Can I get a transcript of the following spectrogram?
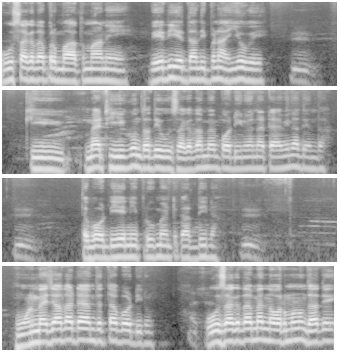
ਹੋ ਸਕਦਾ ਪ੍ਰਮਾਤਮਾ ਨੇ ਬੇਦੀ ਇਦਾਂ ਦੀ ਬਣਾਈ ਹੋਵੇ ਕਿ ਮੈਂ ਠੀਕ ਹੁੰਦਾ ਤੇ ਹੋ ਸਕਦਾ ਮੈਂ ਬੋਡੀ ਨੂੰ ਇੰਨਾ ਟਾਈਮ ਹੀ ਨਾ ਦਿੰਦਾ। ਤੇ ਬੋਡੀ ਇੰਨੀ ਇੰਪਰੂਵਮੈਂਟ ਕਰਦੀ ਨਾ। ਹੁਣ ਮੈਂ ਜ਼ਿਆਦਾ ਟਾਈਮ ਦਿੱਤਾ ਬੋਡੀ ਨੂੰ। ਹੋ ਸਕਦਾ ਮੈਂ ਨਾਰਮਲ ਹੁੰਦਾ ਤੇ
